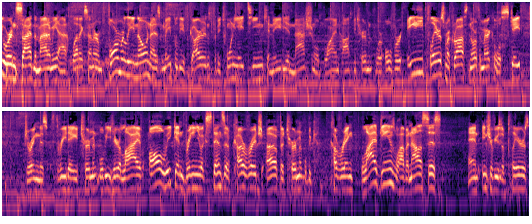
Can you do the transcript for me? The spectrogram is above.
We're inside the Mattamy Athletic Center, formerly known as Maple Leaf Gardens, for the 2018 Canadian National Blind Hockey Tournament, where over 80 players from across North America will skate during this three day tournament. We'll be here live all weekend, bringing you extensive coverage of the tournament. We'll be covering live games, we'll have analysis and interviews of players,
